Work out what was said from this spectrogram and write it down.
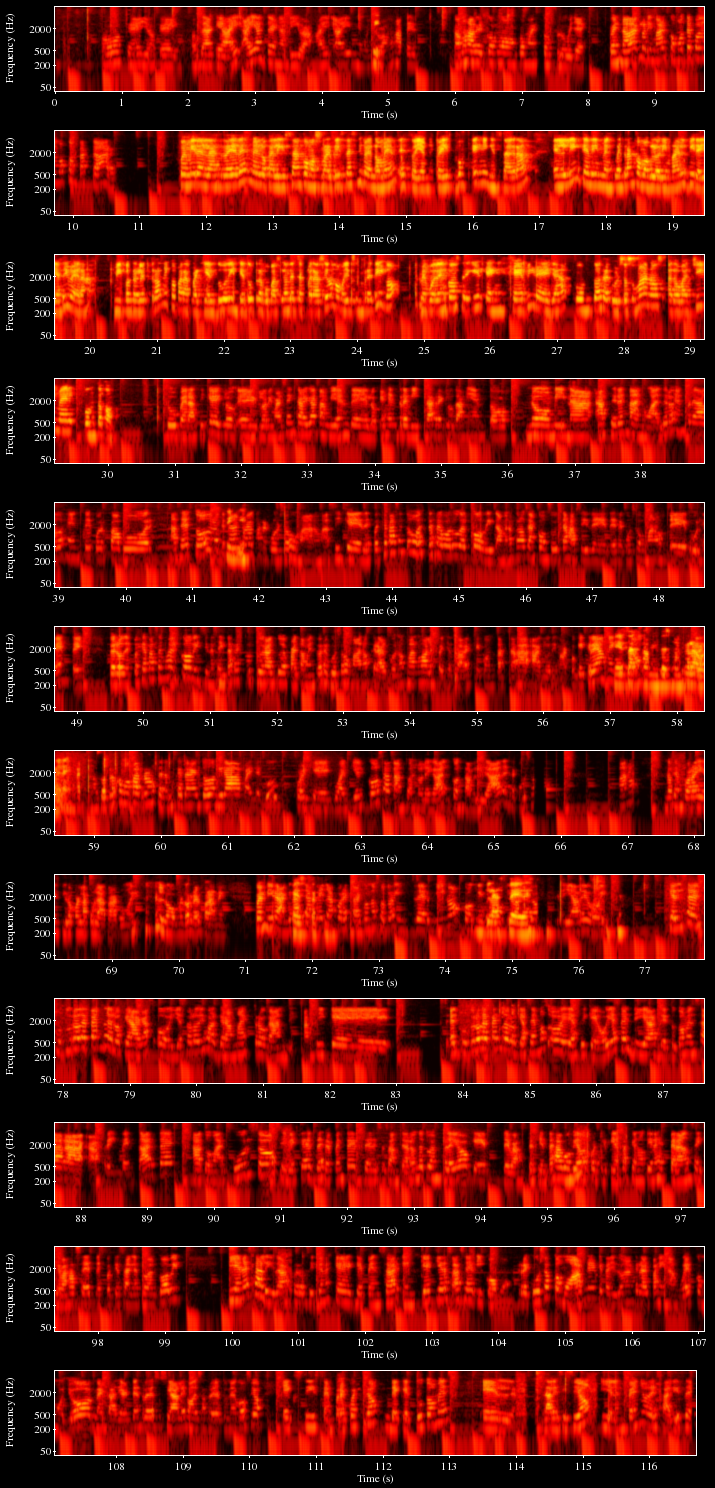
Ok, ok. O sea que hay, hay alternativas, hay, hay mucho. Vamos a ver, vamos a ver cómo, cómo esto fluye. Pues nada, Glorimar, ¿cómo te podemos contactar? Pues mira, en las redes me localizan como Smart Business Development, estoy en Facebook, en Instagram, en LinkedIn me encuentran como Glorimar Vireya Rivera mi correo electrónico para cualquier duda, inquietud, preocupación, desesperación, como yo siempre digo. Me pueden conseguir en gmail.com Súper, así que eh, Glorimar se encarga también de lo que es entrevistas, reclutamiento, nómina, hacer el manual de los empleados, gente, por favor, hacer todo lo que tenga que ver con recursos humanos. Así que después que pase todo este revolú del COVID, a menos que no sean consultas así de, recursos humanos eh, urgentes, pero después que pasemos el COVID, si necesitas reestructurar tu departamento de recursos humanos, crear buenos manuales, pues ya sabes que contactas a, Glorimar. Porque créanme que Exactamente, siempre la nosotros como patronos tenemos que tener todo mirada by the book, porque cualquier cosa, tanto en lo legal, contabilidad, de recursos humanos, no sean por ahí el tiro por la culata, como dicen los, los refranes. Pues mira, gracias Bella por estar con nosotros y termino con el día de hoy que dice, el futuro depende de lo que hagas hoy. Y eso lo dijo el gran maestro Gandhi. Así que el futuro depende de lo que hacemos hoy, así que hoy es el día de tú comenzar a, reinventarte, a tomar cursos, si ves que de repente te desesantearon de tu empleo, que te, vas, te sientes agobiado porque piensas que no tienes esperanza y qué vas a hacer después que salga todo el COVID, tiene salida, pero sí tienes que, pensar en qué quieres hacer y cómo. Recursos como Abner, que te ayudan a crear páginas web, como yo, mercadearte en redes sociales o desarrollar tu negocio, existen, pero es cuestión de que tú tomes el, la decisión y el empeño de salir de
